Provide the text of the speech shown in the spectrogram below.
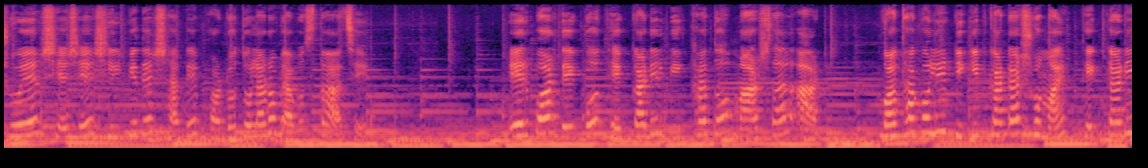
শোয়ের শেষে শিল্পীদের সাথে ফটো তোলারও ব্যবস্থা আছে। এরপর দেখব থেক্কাডির বিখ্যাত মার্শাল আর্ট। কথাকলির টিকিট কাটার সময় থেক্কাডি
